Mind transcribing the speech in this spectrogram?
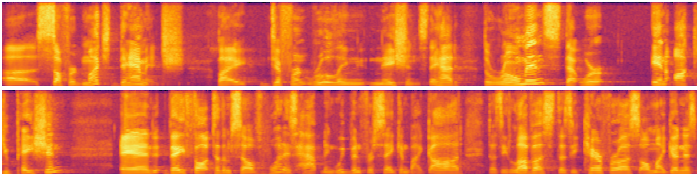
uh, suffered much damage by different ruling nations. They had the Romans that were in occupation and they thought to themselves, What is happening? We've been forsaken by God. Does He love us? Does He care for us? Oh my goodness.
